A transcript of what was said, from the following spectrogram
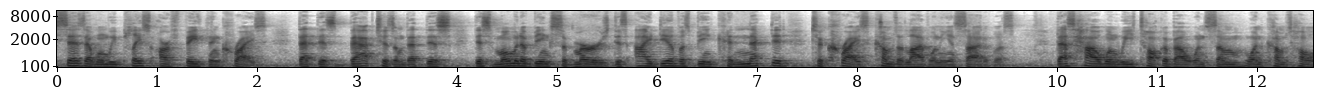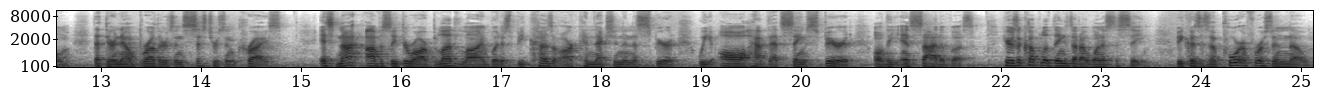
says that when we place our faith in Christ, that this baptism, that this, this moment of being submerged, this idea of us being connected to Christ comes alive on the inside of us. That's how when we talk about when someone comes home, that they're now brothers and sisters in Christ. It's not obviously through our bloodline, but it's because of our connection in the spirit. We all have that same spirit on the inside of us. Here's a couple of things that I want us to see because it's important for us to know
